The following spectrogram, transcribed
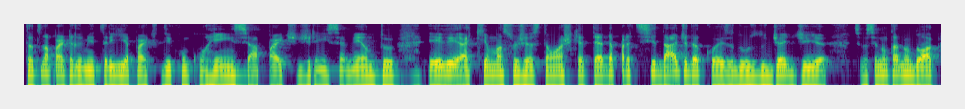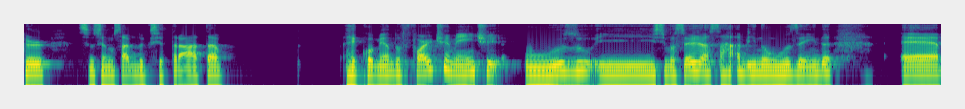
tanto na parte de telemetria, a parte de concorrência, a parte de gerenciamento. Ele aqui é uma sugestão, acho que até da praticidade da coisa, do uso do dia a dia. Se você não está no Docker, se você não sabe do que se trata, recomendo fortemente o uso e se você já sabe e não usa ainda, é,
